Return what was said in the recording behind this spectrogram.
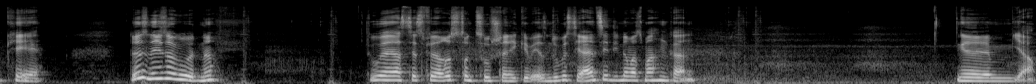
Okay. Das ist nicht so gut, ne? Du wärst jetzt für Rüstung zuständig gewesen. Du bist die Einzige, die noch was machen kann. Ähm, ja.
